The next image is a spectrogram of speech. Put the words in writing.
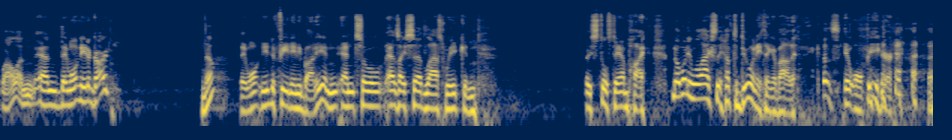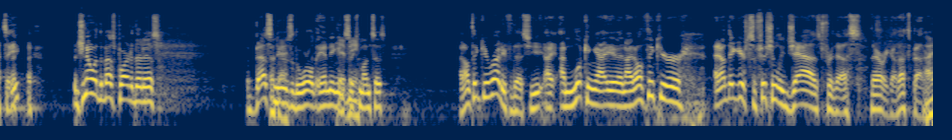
Well, and and they won't need a garden. No, They won't need to feed anybody. And, and so, as I said last week, and I still stand by, nobody will actually have to do anything about it because it won't be here. See? But you know what the best part of that is? The best Okay. news of the world ending in six me. months is I don't think you're ready for this. You, I, I'm looking at you, and I don't think you're. I don't think you're sufficiently jazzed for this. There we go. That's better. I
